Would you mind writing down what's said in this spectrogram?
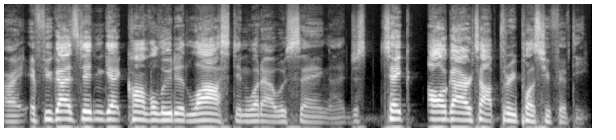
All right. If you guys didn't get convoluted, lost in what I was saying, uh, just take Allgaier top three plus 250.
